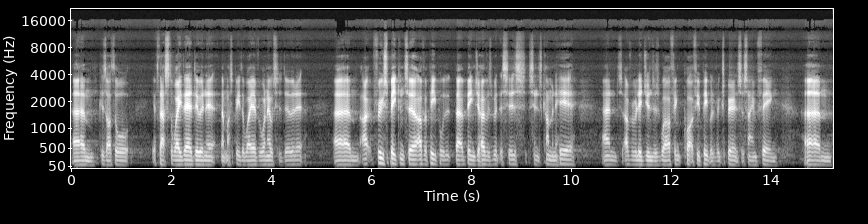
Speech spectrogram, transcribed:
because um, I thought if that's the way they're doing it, that must be the way everyone else is doing it. Um, I, through speaking to other people that, that, have been Jehovah's Witnesses since coming here and other religions as well, I think quite a few people have experienced the same thing. Um,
